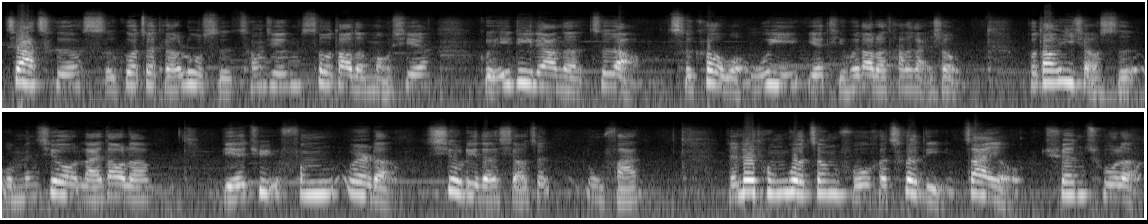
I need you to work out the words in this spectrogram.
驾车驶过这条路时曾经受到的某些诡异力量的滋扰。此刻，我无疑也体会到了他的感受。不到一小时，我们就来到了别具风味的秀丽的小镇努凡。人类通过征服和彻底占有，圈出了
